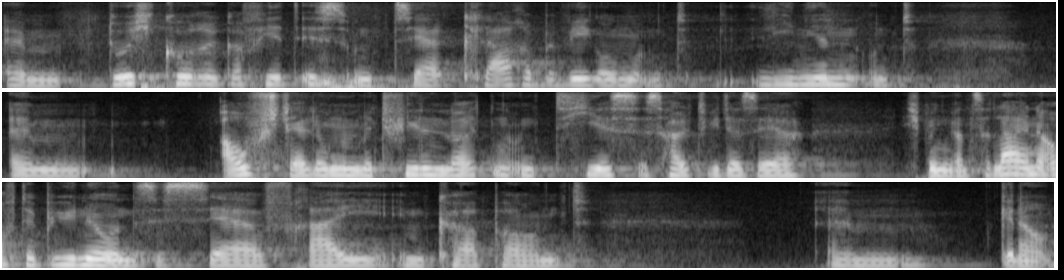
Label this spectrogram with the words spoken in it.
ähm, durchchoreografiert ist mhm. und sehr klare Bewegungen und Linien und ähm, Aufstellungen mit vielen Leuten. Und hier ist es halt wieder sehr, ich bin ganz alleine auf der Bühne und es ist sehr frei im Körper und ähm, genau,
